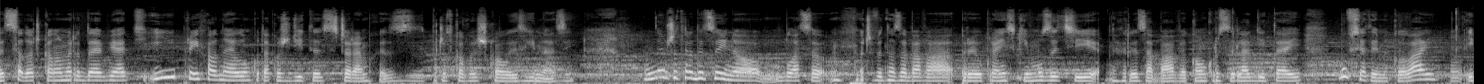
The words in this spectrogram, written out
з садочка номер 9 і приїхали на ялинку також діти з Черемхи з початкової школи з гімназії. No i вже традиційно була це очевидно забава при українській музиці, гри, забави, конкурси для дітей. Був Святий Миколай і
